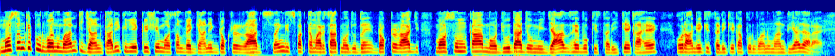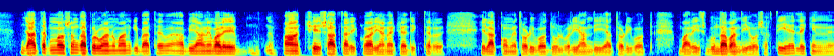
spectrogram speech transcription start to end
मौसम के पूर्वानुमान की जानकारी के लिए कृषि मौसम वैज्ञानिक डॉक्टर राज सिंह इस वक्त हमारे साथ मौजूद हैं। डॉक्टर राज, मौसम का मौजूदा जो मिजाज है, वो किस तरीके का है और आगे किस तरीके का पूर्वानुमान दिया जा रहा है? जहाँ तक मौसम का पूर्वानुमान की बात है अभी आने वाले पाँच, छः, सात तारीख को हरियाणा के अधिकतर इलाकों में थोड़ी बहुत धूलभरी आंधी या थोड़ी बहुत बारिश, बूंदाबांदी हो सकती है, लेकिन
